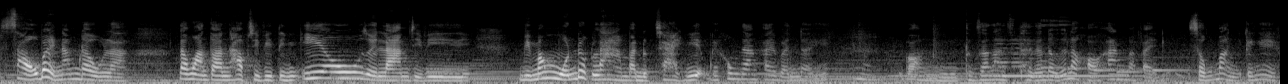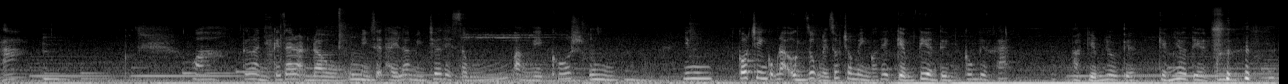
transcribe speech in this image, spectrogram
6 7 năm đầu là là hoàn toàn học chỉ vì tình yêu rồi làm chỉ vì vì mong muốn được làm và được trải nghiệm cái không gian khai vấn đấy ừ. còn thực ra là thời gian đầu rất là khó khăn và phải sống bằng những cái nghề khác ừ. wow tức là những cái giai đoạn đầu ừ. mình sẽ thấy là mình chưa thể sống bằng nghề coach ừ. Ừ. nhưng coaching cũng đã ứng dụng để giúp cho mình có thể kiếm tiền từ những công việc khác và kiếm nhiều tiền kiếm nhiều tiền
